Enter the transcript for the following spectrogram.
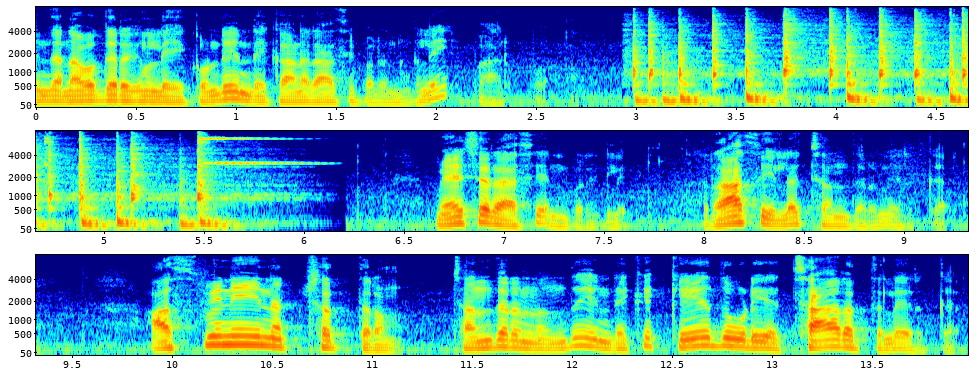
இந்த நவகிரகங்களை கொண்டு இன்றைக்கான ராசி பலன்களை பார்ப்போம். மேஷராசி என்பர்களே ராசியில் சந்திரன் இருக்கார். அஸ்வினி நட்சத்திரம் சந்திரன் வந்து இன்றைக்கு கேதுவுடைய சாரத்தில் இருக்கார்.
